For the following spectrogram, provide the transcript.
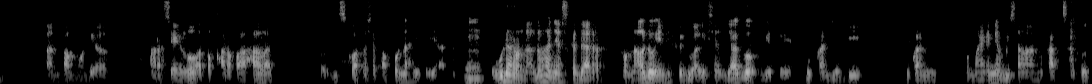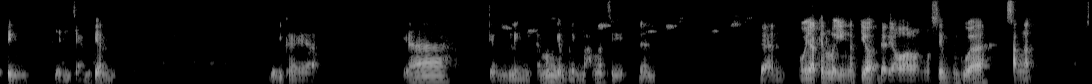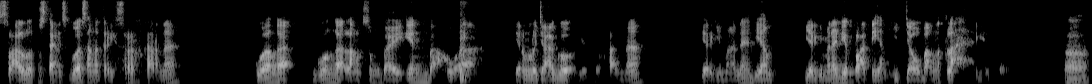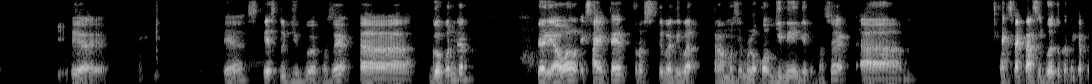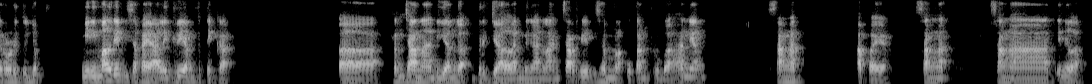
tanpa model Marcelo atau Carvajal atau Isco atau siapa pun lah gitu ya. Hmm. Udah Ronaldo hanya sekedar Ronaldo individualis yang jago gitu ya, bukan jadi bukan pemain yang bisa ngangkat satu tim jadi champion. Jadi kayak ya gambling emang gambling banget sih dan dan gue yakin lo inget yo dari awal musim gue sangat selalu stance gue sangat reserve karena gue nggak gue nggak langsung buy in bahwa biar lo jago gitu karena biar gimana dia biar gimana dia pelatih yang hijau banget lah gitu. Oh. Gitu. Iya iya. Ya, ya setuju gue. Maksudnya uh, eh, gue pun kan dari awal excited terus tiba-tiba tengah musim lo kok gini gitu. Maksudnya um, ekspektasi gue tuh ketika Pirlo ditunjuk minimal dia bisa kayak Allegri yang ketika uh, rencana dia nggak berjalan dengan lancar dia bisa melakukan perubahan yang sangat apa ya sangat sangat inilah.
